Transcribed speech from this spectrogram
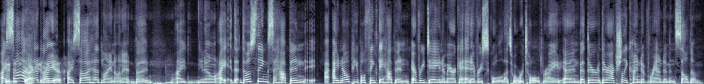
I saw a distraction, I headline. saw a headline on it, but I, you know, I th- those things happen. I, I know people think they happen every day in America at every school. That's what we're told, right? And but they're they're actually kind of random and seldom,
